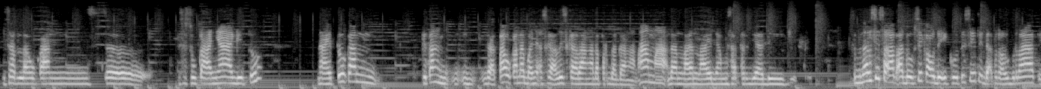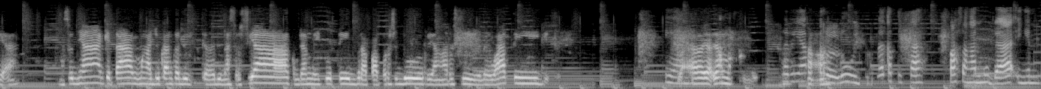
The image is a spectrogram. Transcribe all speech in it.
bisa dilakukan sesukanya gitu. Nah itu kan kita nggak tahu karena banyak sekali sekarang ada perdagangan anak dan lain-lain yang bisa terjadi gitu. Sebenarnya sih saat adopsi kalau diikuti sih tidak terlalu berat ya. Maksudnya kita mengajukan ke, ke dinas sosial, kemudian mengikuti beberapa prosedur yang harus dilewati gitu. Iya. Ya, yang sebenarnya uh -uh. perlu juga ketika pasangan muda ingin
